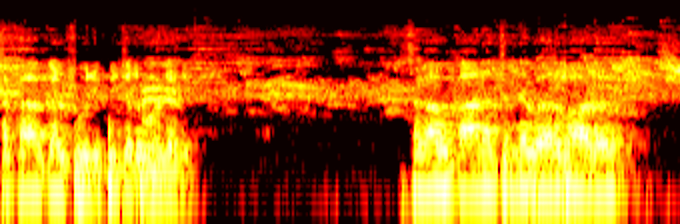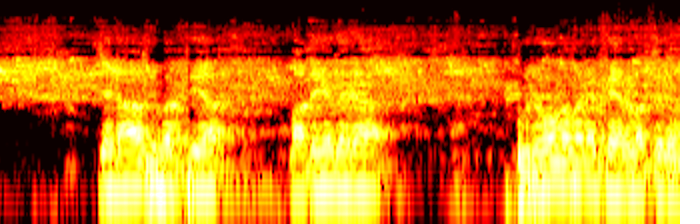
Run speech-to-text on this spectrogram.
സഖാക്കൾ സൂചിപ്പിച്ചതുപോലെ സഖാവ് കാലത്തിന്റെ വേർപാട് ജനാധിപത്യ മതേതര പുരോഗമന കേരളത്തിന്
